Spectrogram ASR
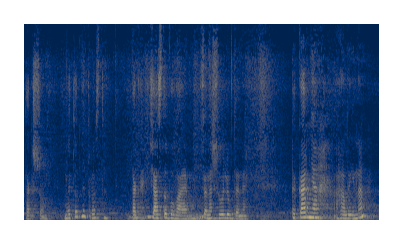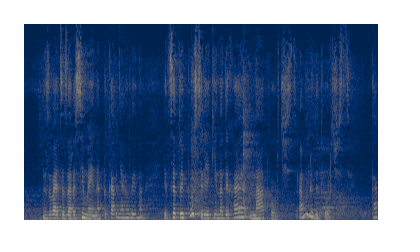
Так що ми тут не просто так часто буваємо. Це наше улюблене. Пекарня Галина. Називається зараз сімейна пекарня Галина. І це той простір, який надихає на творчість. А ми люди творчості. Так?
